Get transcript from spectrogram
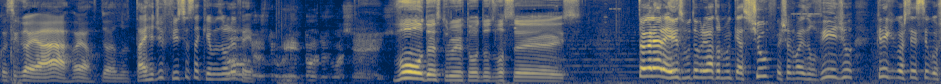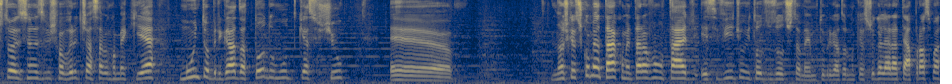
Consegui ganhar. Ué, tá difícil isso aqui, mas eu levei. Vou destruir todos vocês. Então galera, é isso. Muito obrigado a todo mundo que assistiu. Fechando mais um vídeo. Clique em gostei se você gostou. Adicione esse vídeo favorito. Já sabem como é que é. Muito obrigado a todo mundo que assistiu. É... Não esqueça de comentar, comentar à vontade esse vídeo e todos os outros também. Muito obrigado a todo mundo que assistiu, galera. Até a próxima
